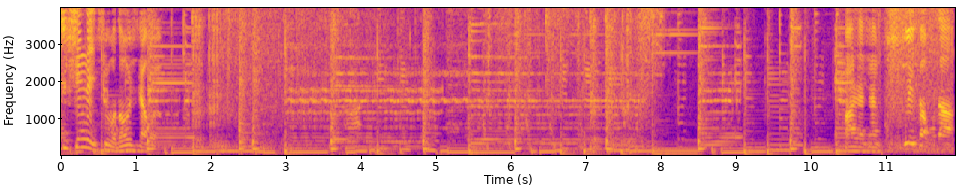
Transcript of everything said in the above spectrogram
식신의 집어 넣으시라고요. 아, 나 그냥 죽일까 보다.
